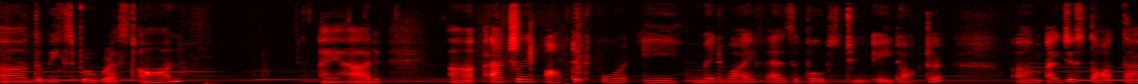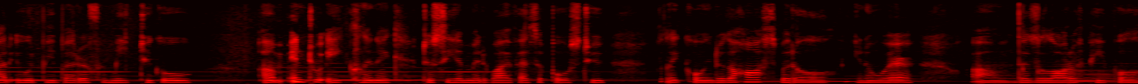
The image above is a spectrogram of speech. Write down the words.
uh, the weeks progressed on, I had uh, actually opted for a midwife as opposed to a doctor. Um, I just thought that it would be better for me to go um, into a clinic to see a midwife as opposed to like going to the hospital, you know, where um, there's a lot of people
